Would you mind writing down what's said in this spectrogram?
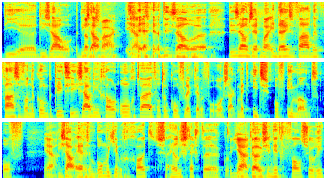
Die, eh, die zou... Die Dat zou, is waar. Ja. Die, zou, eh, die zou zeg maar in deze fa- fase van de competitie... zou die gewoon ongetwijfeld een conflict hebben veroorzaakt met iets of iemand. Of Ja. die zou ergens een bommetje hebben gegooid. Dat is een hele slechte Ja. keuze in dit geval, sorry.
